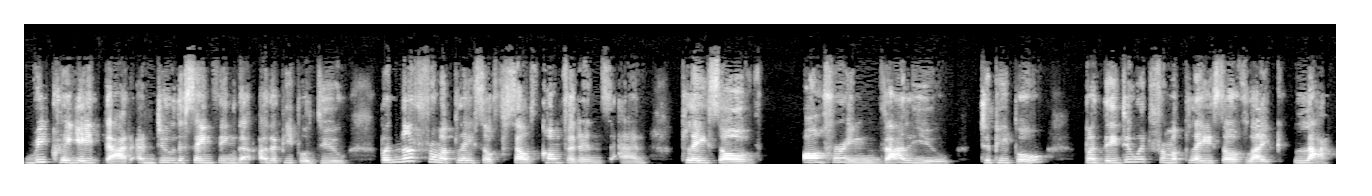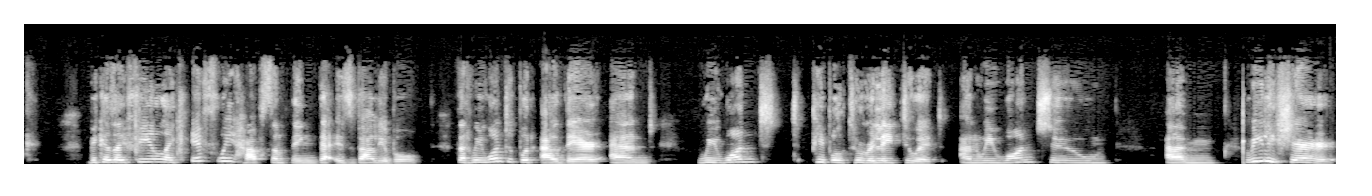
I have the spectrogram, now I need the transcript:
recreate that and do the same thing that other people do but not from a place of self-confidence and place of offering value to people but they do it from a place of like lack. Because i feel like if we have something that is valuable that we want to put out there and we want people to relate to it and we want to um, really share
